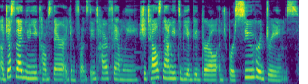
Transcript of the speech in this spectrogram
Now, just then, Yoonyi comes there and confronts the entire family. She tells Nami to be a good girl and to pursue her dreams.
